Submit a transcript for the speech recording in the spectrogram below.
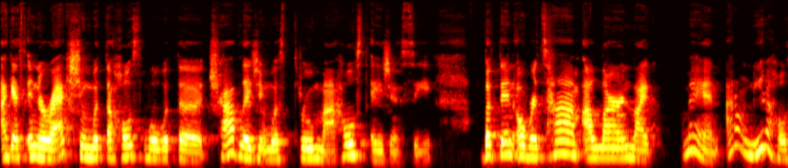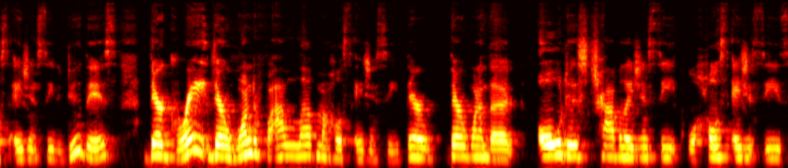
I guess, interaction with the host, well, with the travel agent was through my host agency. But then over time, I learned like, man, I don't need a host agency to do this. They're great. They're wonderful. I love my host agency. They're they're one of the oldest travel agency or host agencies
